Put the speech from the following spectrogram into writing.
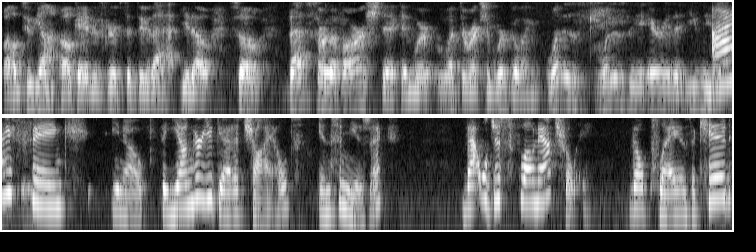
Well, I'm too young. Okay, there's groups that do that. You know, so that's sort of our shtick and where what direction we're going. What is what is the area that you need? I educate? think you know the younger you get a child into music, that will just flow naturally. They'll play as a kid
